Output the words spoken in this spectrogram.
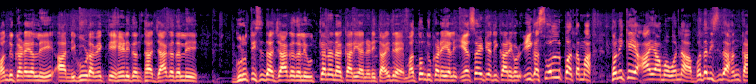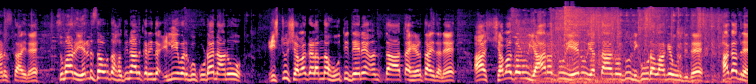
ಒಂದು ಕಡೆಯಲ್ಲಿ ಆ ನಿಗೂಢ ವ್ಯಕ್ತಿ ಹೇಳಿದಂಥ ಜಾಗದಲ್ಲಿ, ಗುರುತಿಸಿದ ಜಾಗದಲ್ಲಿ ಉತ್ಖನನ ಕಾರ್ಯ ನಡೀತಾ ಇದ್ರೆ ಮತ್ತೊಂದು ಕಡೆಯಲ್ಲಿ ಎಸ್ ಐ ಟಿ ಅಧಿಕಾರಿಗಳು ಈಗ ಸ್ವಲ್ಪ ತಮ್ಮ ತನಿಖೆಯ ಆಯಾಮವನ್ನ ಬದಲಿಸಿದ ಹಂಗೆ ಕಾಣಿಸ್ತಾ ಇದೆ. ಸುಮಾರು ಎರಡು ಸಾವಿರದ ಹದಿನಾಲ್ಕರಿಂದ ಇಲ್ಲಿವರೆಗೂ ಕೂಡ ನಾನು ಇಷ್ಟು ಶವಗಳನ್ನು ಹೂತಿದ್ದೇನೆ ಅಂತ ಆತ ಹೇಳ್ತಾ ಇದ್ದಾನೆ. ಆ ಶವಗಳು ಯಾರದ್ದು, ಏನು, ಎತ್ತ ಅನ್ನೋದು ನಿಗೂಢವಾಗೇ ಉಳಿದಿದೆ. ಹಾಗಾದ್ರೆ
